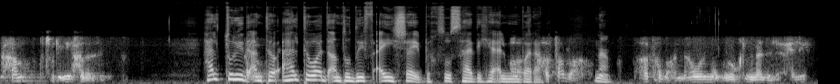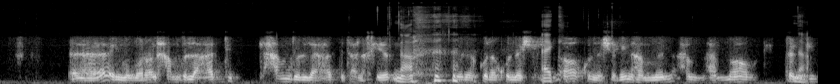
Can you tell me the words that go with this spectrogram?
نعم تريد حضرتك. هل تريد أن هل تود أن تضيف أي شيء بخصوص هذه المباراة؟ آه طبعا. نعم. آه طبعا. أول مبروك للنادي الأهلي. آه المباراة الحمد لله عدت. الحمد لله عدت على خير. نعم. كنا كنا كنا شايلين آه كنا شايلين همنا همها نعم.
